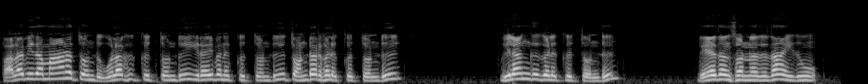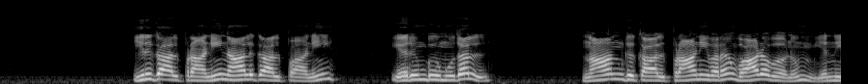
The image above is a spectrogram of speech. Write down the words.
பலவிதமான தொண்டு. உலகுக்கு தொண்டு இறைவனுக்கு தொண்டு தொண்டர்களுக்கு தொண்டு விலங்குகளுக்கு தொண்டு. வேதம் சொன்னது தான் இதுவும். இருகால் பிராணி நாலு கால் பிராணி எறும்பு முதல் நான்கு கால் பிராணி வர வாழ வேணும். என்று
